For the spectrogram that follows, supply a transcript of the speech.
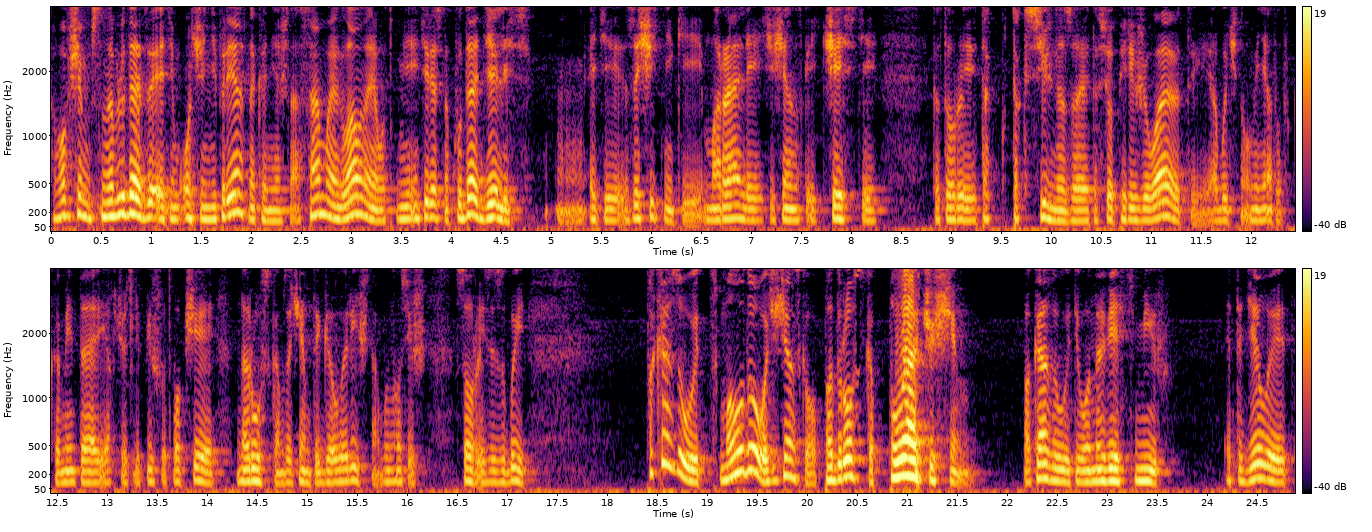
В общем, наблюдать за этим очень неприятно, конечно. А самое главное, вот мне интересно, куда делись эти защитники морали, чеченской чести, которые так, так сильно за это все переживают, и обычно у меня тут в комментариях чуть ли пишут вообще на русском, зачем ты говоришь, там, выносишь ссоры из избы. Показывают молодого чеченского подростка плачущим, показывают его на весь мир. Это делает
